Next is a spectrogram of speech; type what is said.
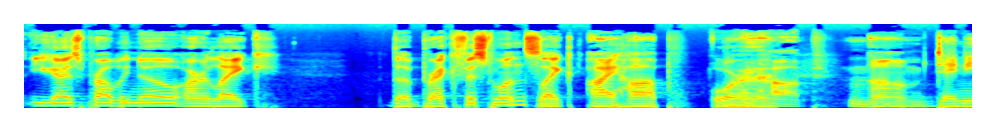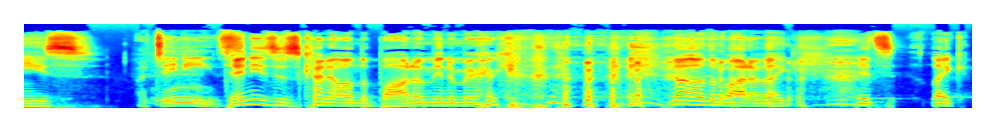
you guys probably know are like the breakfast ones, like IHOP or IHOP. Um, Denny's. あジェニーズ。 Denny's is kind of on the bottom in America. Not on the bottom. Like it's like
